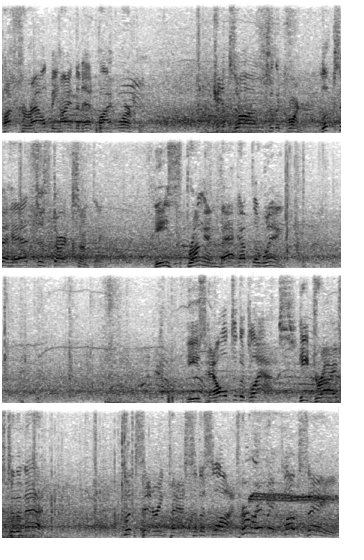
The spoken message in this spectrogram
Puck corralled behind the net by Orpik. Heads on to the corner. Looks ahead to start something. He sprung him back up the wing. He's held to the glass. He drives to the net. Good centering pass to the slot. Terrific glove save.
